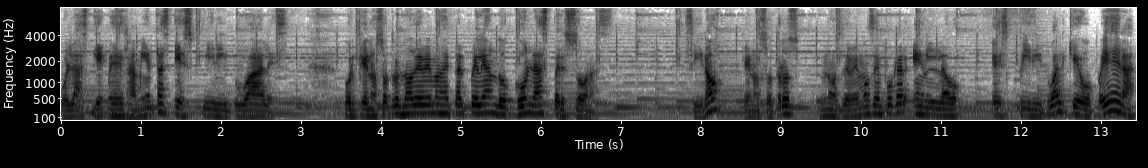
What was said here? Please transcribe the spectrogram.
con las herramientas espirituales. Porque nosotros no debemos estar peleando con las personas, sino que nosotros nos debemos enfocar en lo espiritual que opera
